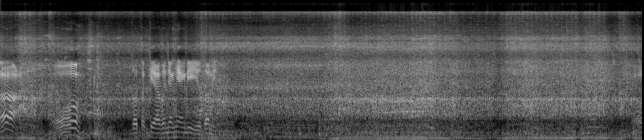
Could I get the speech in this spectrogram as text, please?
อ่าโอ้รถตะแกเพิ่นยังแห้งดีอยู่ตอนนี้อ้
